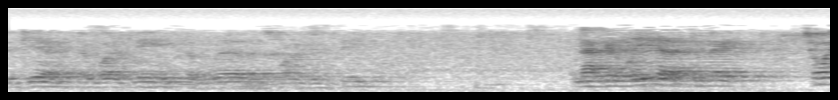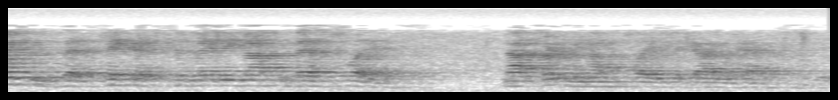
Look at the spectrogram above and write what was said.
the gift of what it means to live as one of his people. And that can lead us to make choices that take us to maybe not the best place. Not certainly not the place that God would have us to be.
